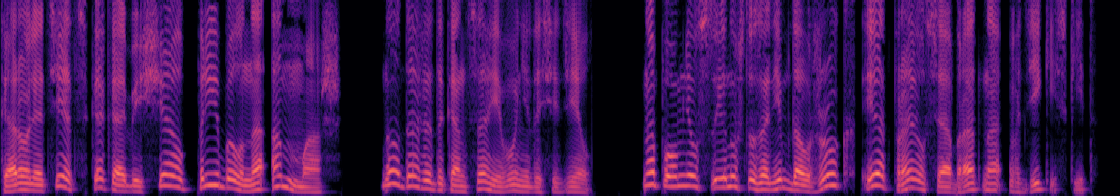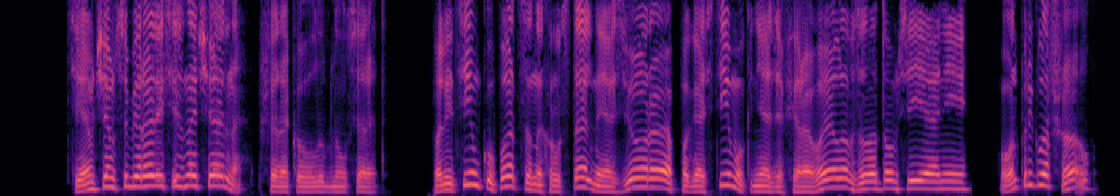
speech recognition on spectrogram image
Король-отец, как и обещал, прибыл на Аммаш, но даже до конца его не досидел. Напомнил сыну, что за ним должок, и отправился обратно в Дикий Скит. «Тем, чем собирались изначально», — широко улыбнулся Ред. Полетим купаться на Хрустальные озера, погостим у князя Феравелла в золотом сиянии. Он приглашал.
